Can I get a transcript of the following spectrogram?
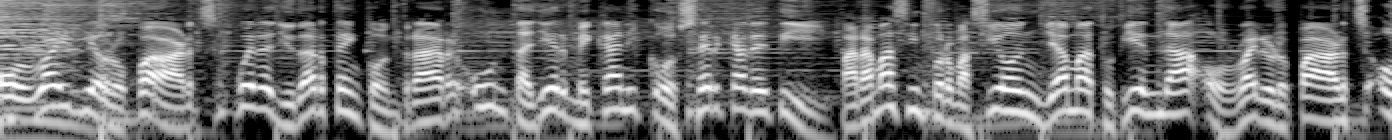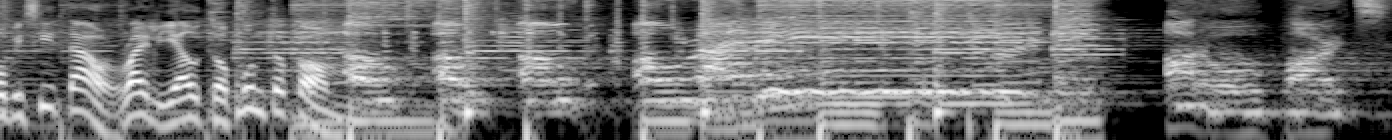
O'Reilly Auto Parts puede ayudarte a encontrar un taller mecánico cerca de ti. Para más información, llama a tu tienda O'Reilly Auto Parts o visita oreillyauto.com. oh, oh, Parts.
